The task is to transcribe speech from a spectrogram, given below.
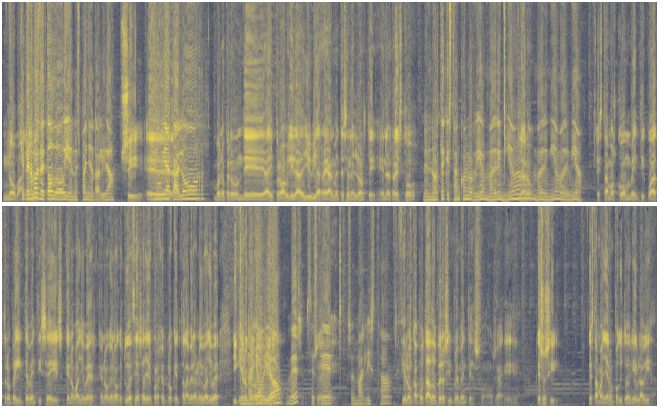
no va. Que tenemos de todo hoy en España en realidad. Sí. eh, Lluvia, calor. bueno, pero donde hay probabilidad de lluvia realmente es en el norte. En el resto En el norte que están con los ríos, madre mía, Claro. madre mía, madre mía. estamos con 24, 20, 26, que no va a llover, que no, que no. Que tú decías ayer, por ejemplo, que en Talavera no iba a llover y Y creo no que no llovió, llovió. ¿ves? Si O es sea que soy más lista. Cielo encapotado, pero simplemente eso. O sea que, eso sí, esta mañana un poquito de niebla había.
